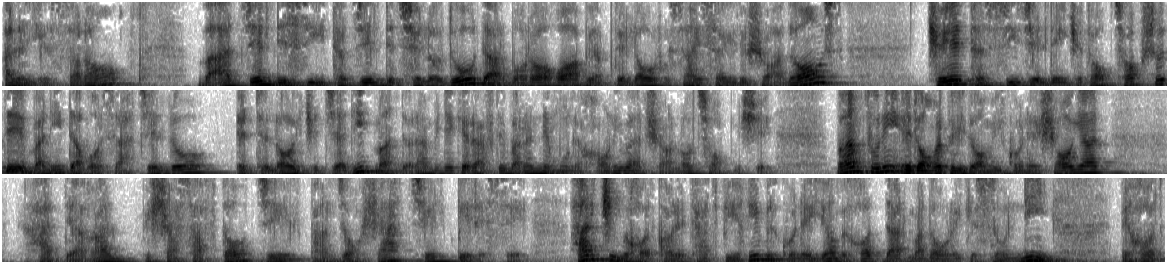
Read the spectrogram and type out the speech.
علیه السلام. و از جلد سی تا جلد 42 درباره آقا ابی عبدالله حسین سید شهداست که تا سی جلد این کتاب چاپ شده ولی دوازده جلد و اطلاعی که جدید من دارم اینه که رفته برای نمونه خانی و انشاءالله چاپ میشه. و همطوری ادامه پیدا می‌کنه. شاید حداقل به 60 70 جلد 50 60 جلد برسه. هر کی می‌خواد کار تطبیقی بکنه یا می‌خواد در مدارک سنی می‌خواد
